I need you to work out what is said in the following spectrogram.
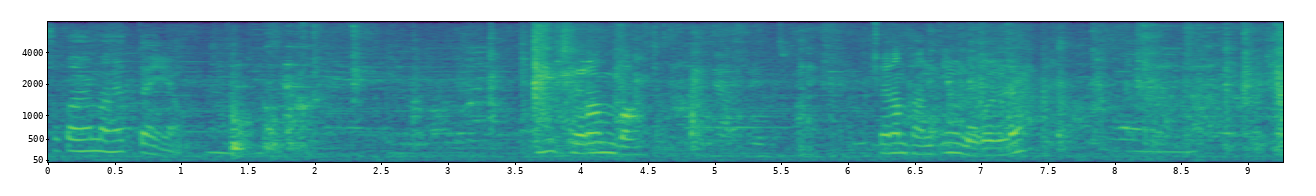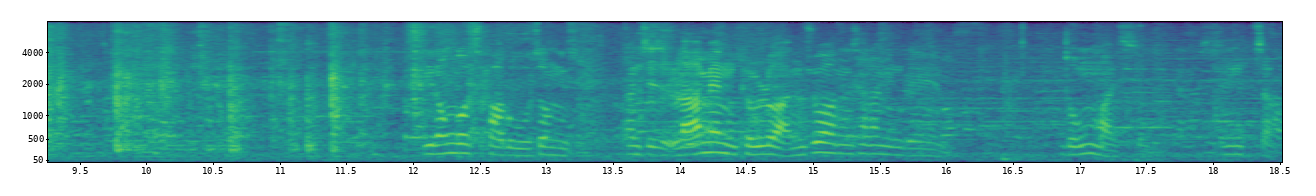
추가할 만했다 이 양. 음, 계란 봐. 계란 반띵 먹을래? 이런 것이 바로 우정이죠. 난 진짜 라멘 별로 안 좋아하는 사람인데 너무 맛있어. 진짜.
